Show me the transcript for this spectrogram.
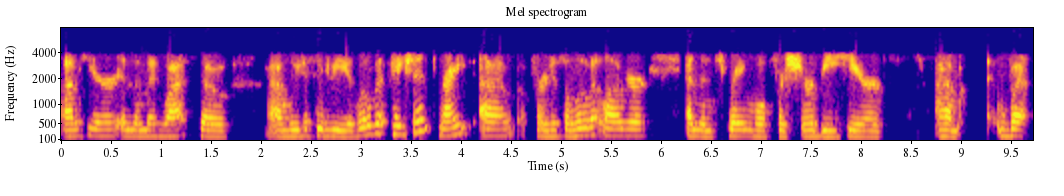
um, here in the Midwest. So um, we just need to be a little bit patient, right, uh, for just a little bit longer and then spring will for sure be here. Um, but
